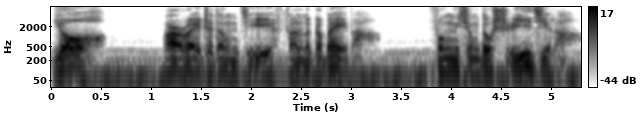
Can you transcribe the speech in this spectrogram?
哟，二位这等级翻了个倍吧？风兄都十一级了，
